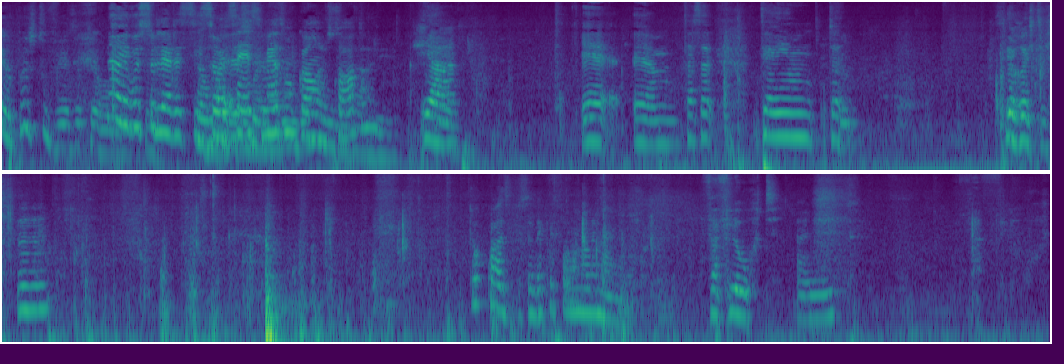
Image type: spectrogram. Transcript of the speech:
Depois tu vês até lá. Não, eu vou só ler assim. Então, só, é esse mesmo cão no sótão? Já. É, um, tem. tem Sim, richtig. Uhum. Estou quase, você daqui falando alemão. Verflucht. Anit. Verflucht.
